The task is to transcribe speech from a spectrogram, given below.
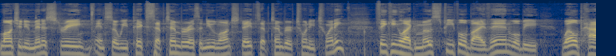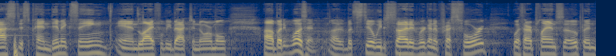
launch a new ministry. And so we picked September as a new launch date, September of 2020, thinking like most people by then we'll be well past this pandemic thing and life will be back to normal. Uh, but it wasn't. Uh, but still, we decided we're going to press forward with our plans to open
